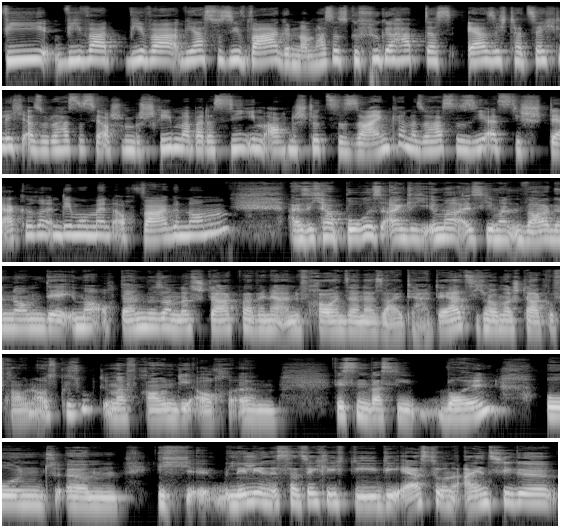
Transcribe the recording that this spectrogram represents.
Wie, wie war, wie war, wie hast du sie wahrgenommen? Hast du das Gefühl gehabt, dass er sich tatsächlich, also du hast es ja auch schon beschrieben, aber dass sie ihm auch eine Stütze sein kann? Also hast du sie als die Stärkere in dem Moment auch wahrgenommen? Also ich habe Boris eigentlich immer als jemanden wahrgenommen, der immer auch dann besonders stark war, wenn er eine Frau an seiner Seite hat. Er hat sich auch immer starke Frauen ausgesucht, immer Frauen, die auch ähm, wissen, was sie wollen. Und ähm, ich, Lilian Lillian ist tatsächlich die, die erste und einzige,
